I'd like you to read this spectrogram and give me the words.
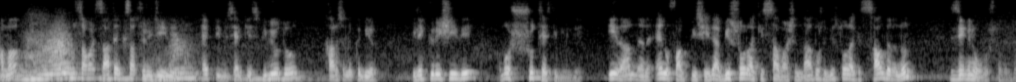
ama bu savaş zaten kısa süreceğini hepimiz, herkes biliyordu. Karşılıklı bir bilek güreşiydi. Ama şu test edildi. İran yani en ufak bir şeyde yani bir sonraki savaşın daha doğrusu bir sonraki saldırının zemini oluşturuldu.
